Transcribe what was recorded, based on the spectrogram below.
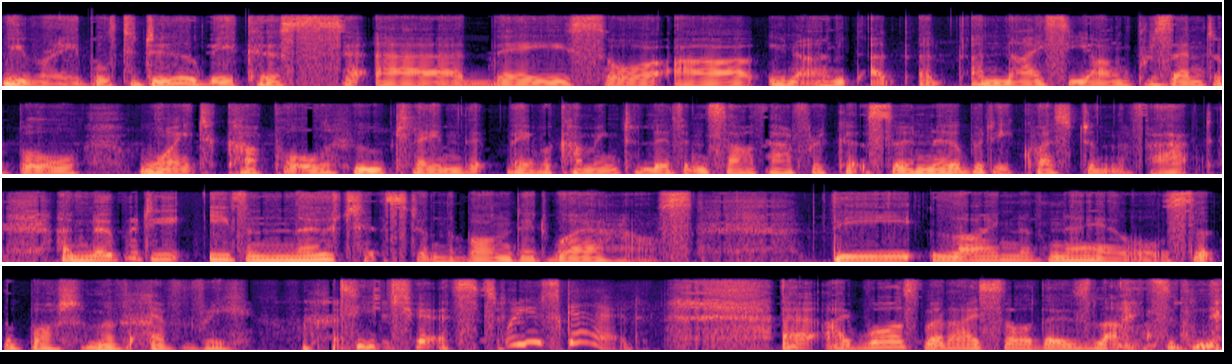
we were able to do because uh, they saw, uh, you know, a, a, a, nice, young, presentable white couple who claimed that they were coming to live in South Africa. So nobody questioned the fact, and nobody even noticed in the bonded warehouse the line of nails at the bottom of every tea chest. Were you scared? Uh, I was when I saw those lines of nails.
